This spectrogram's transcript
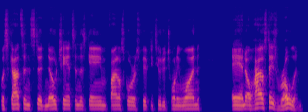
Wisconsin stood no chance in this game. Final score was 52 to 21, and Ohio State's rolling.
